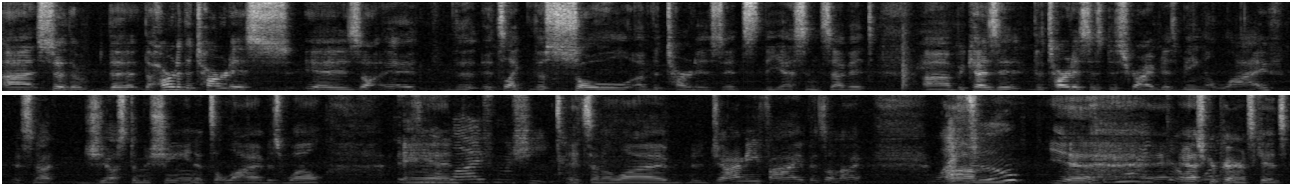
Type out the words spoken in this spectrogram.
Uh, so the, the the heart of the TARDIS is uh, the, it's like the soul of the TARDIS. It's the essence of it uh, because it, the TARDIS is described as being alive. It's not just a machine; it's alive as well. It's and an alive machine. it's an alive. Johnny Five is alive. What? Um, Who? Yeah, ask your parents, kids.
